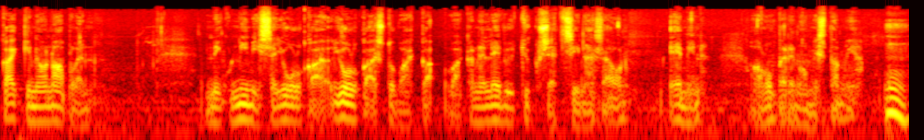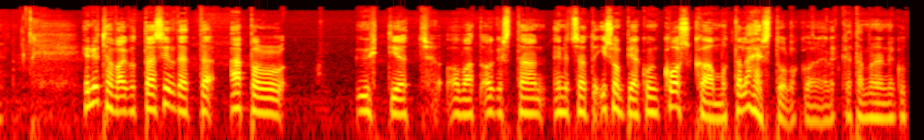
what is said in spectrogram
Kaikki ne on Applen niin kuin nimissä julka- julkaistu, vaikka, vaikka ne levytykset sinänsä on Emin alun perin omistamia. Mm. Ja nythän vaikuttaa siltä, että Apple yhtiöt ovat oikeastaan, en nyt sano, että isompia kuin koskaan, mutta lähestulkoon. Eli tämmöinen niin kuin,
